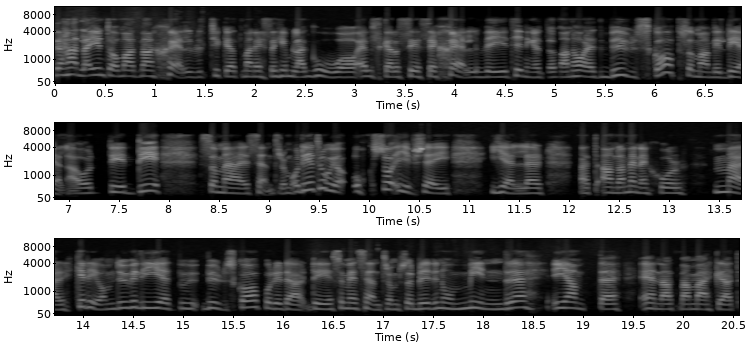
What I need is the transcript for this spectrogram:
Det handlar ju inte om att man själv tycker att man är så himla god och älskar att se sig själv i tidningen utan man har ett budskap som man vill dela och det är det som är centrum. Och det tror jag också i och för sig gäller att andra människor märker det. Om du vill ge ett budskap och det är där, det som är centrum så blir det nog mindre jante än att man märker att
